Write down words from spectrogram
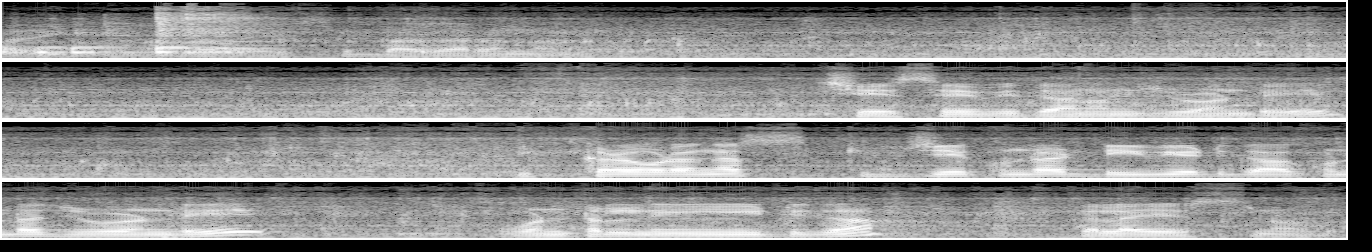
పది కేజీల రైస్ బగారా అన్నం. చేసే విధానం చూడండి. ఇక్కడ కూడా స్కిప్ చేయకుండా డీవియేట్ కాకుండా చూడండి. వంటలు నీట్గా ఎలా చేస్తున్నాడు.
